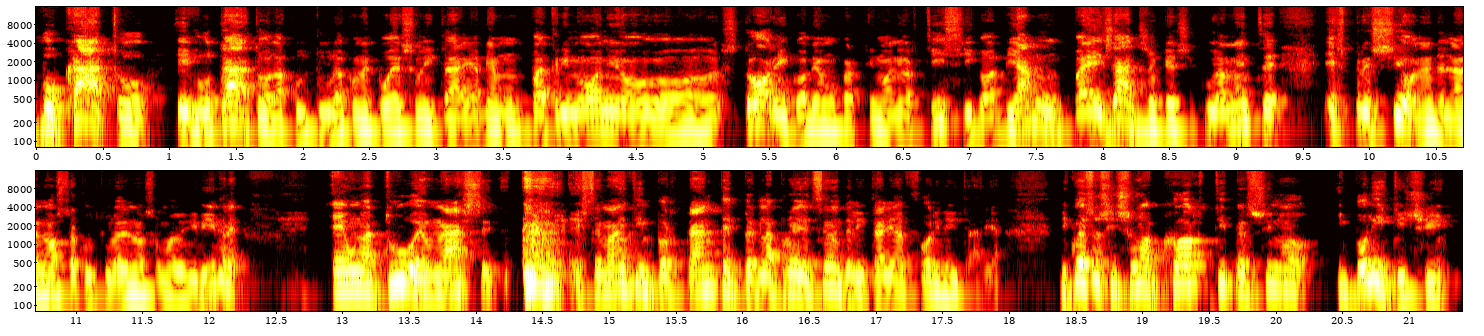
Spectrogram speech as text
vocato e votato alla cultura come può essere l'Italia. Abbiamo un patrimonio storico, abbiamo un patrimonio artistico, abbiamo un paesaggio che è sicuramente espressione della nostra cultura, del nostro modo di vivere. È una tua, è un asset estremamente importante per la proiezione dell'Italia fuori d'Italia. Di questo si sono accorti persino i politici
